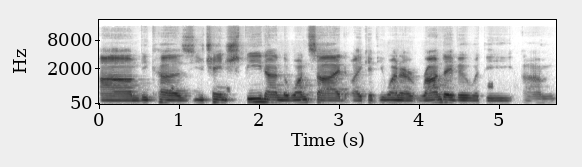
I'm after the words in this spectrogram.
um, because you change speed on the one side. Like if you want to rendezvous with the um,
